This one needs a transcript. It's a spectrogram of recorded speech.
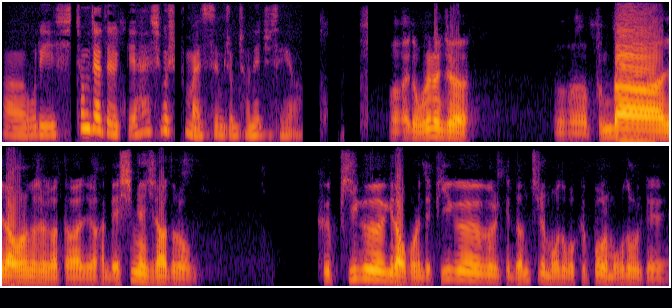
어, 우리 시청자들께 하시고 싶은 말씀 좀 전해주세요. 어, 우리는 이제, 어, 분단이라고 하는 것을 갖다가 한 몇십 년 지나도록 그 비극이라고 보는데, 비극을 이렇게 넘지를 못하고, 극복을 못하고 이렇게,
